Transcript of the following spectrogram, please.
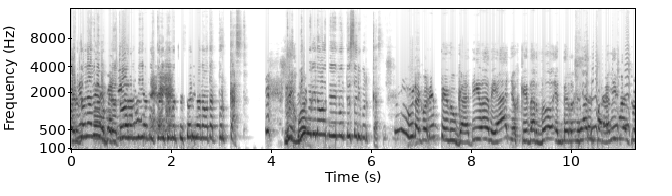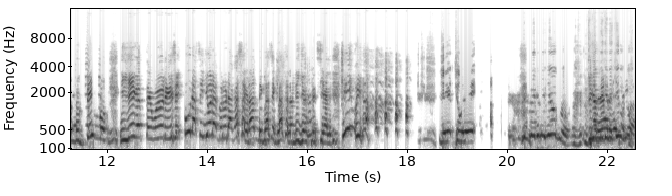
Perdóname, pero todos los niños del colegio Montessori van a votar por Cast. No hay niño que no vote de Montessori por casa. Una corriente educativa de años que tardó en derribar el paradigma del conductismo. Y llega este weón y dice: Una señora con una casa grande, clase, clase a los niños especiales. ¿Qué, weón? Yo, Dígame que me equivoco. Dígame que me equivoco.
